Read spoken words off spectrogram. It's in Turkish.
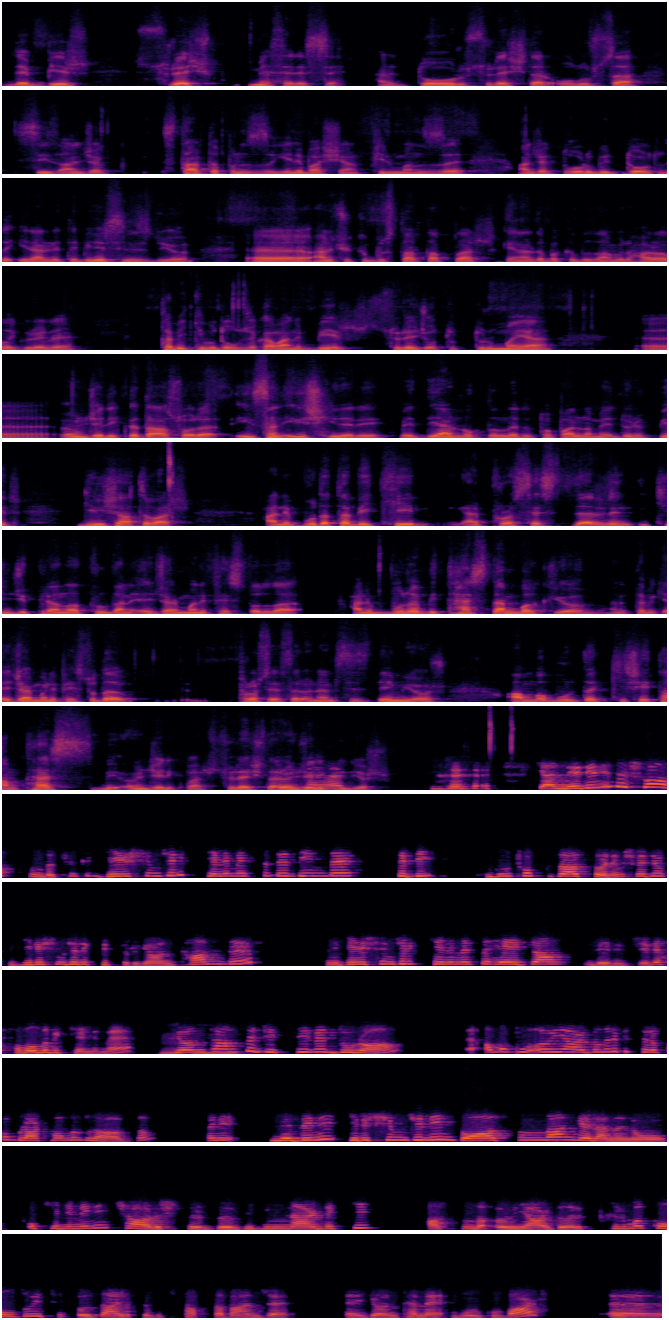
de bir süreç meselesi. Hani doğru süreçler olursa siz ancak startup'ınızı, yeni başlayan firmanızı ancak doğru bir doğrultuda ilerletebilirsiniz diyor. Ee, hani çünkü bu startup'lar genelde bakıldığı zaman böyle harala gürele tabii ki bu da olacak ama hani bir süreci oturtturmaya ee, öncelikle daha sonra insan ilişkileri ve diğer noktaları toparlamaya dönük bir girişatı var. Hani bu da tabii ki yani proseslerin ikinci plana atıldı. Hani Agile Manifesto'da da hani buna bir tersten bakıyor. Hani tabii ki Agile Manifesto'da prosesler önemsiz demiyor. Ama buradaki şey tam ters bir öncelik var. Süreçler öncelikli Evet. diyor. yani nedeni de şu aslında. Çünkü girişimcilik kelimesi dediğinde işte bir bunu çok güzel söylemiş ve diyor ki girişimcilik bir tür yöntemdir. Yani girişimcilik kelimesi heyecan verici ve havalı bir kelime. Hı. Yöntemse ciddi ve duran. E, Ama bu ön yargıları bir tarafa bırakmamız lazım. Hani nedeni girişimciliğin doğasından gelen hani o, o kelimenin çağrıştırdığı zihinlerdeki aslında ön yargıları kırmak olduğu için özellikle bu kitapta bence e, yönteme vurgu var. E,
